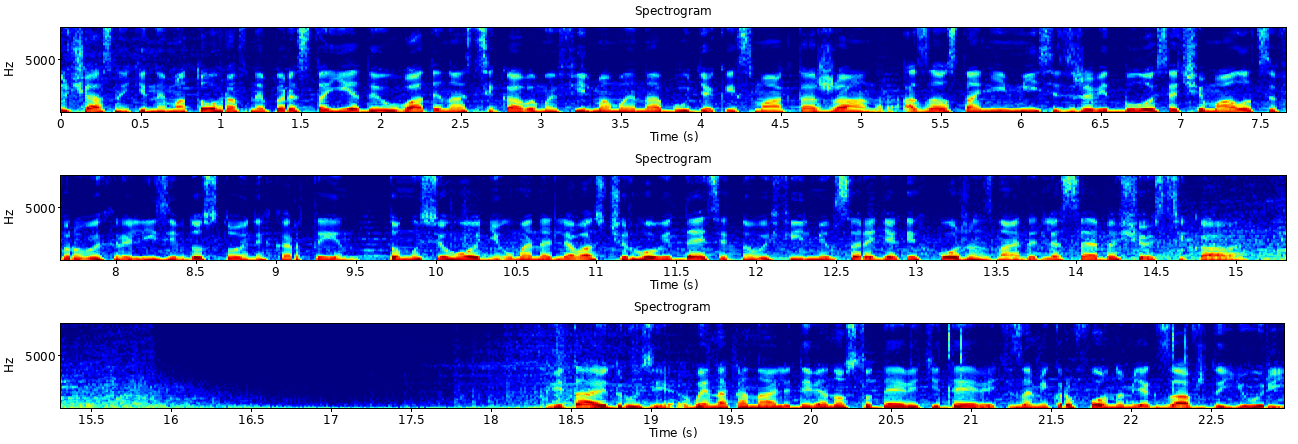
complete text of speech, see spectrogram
Сучасний кінематограф не перестає дивувати нас цікавими фільмами на будь-який смак та жанр. А за останній місяць вже відбулося чимало цифрових релізів достойних картин. Тому сьогодні у мене для вас чергові 10 нових фільмів, серед яких кожен знайде для себе щось цікаве. Вітаю, друзі! Ви на каналі 99.9. За мікрофоном, як завжди, Юрій.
